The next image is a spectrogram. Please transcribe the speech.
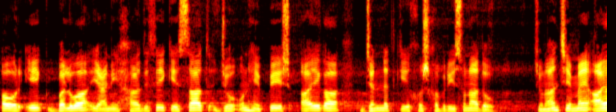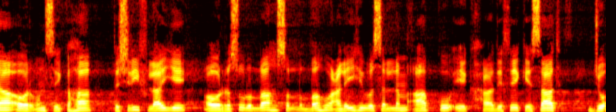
اور ایک بلوا یعنی حادثے کے ساتھ جو انہیں پیش آئے گا، جنت کی خوشخبری سنا دو۔ چنانچہ میں آیا اور ان سے کہا، تشریف لائیے اور رسول اللہ صلی اللہ علیہ وسلم آپ کو ایک حادثے کے ساتھ جو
